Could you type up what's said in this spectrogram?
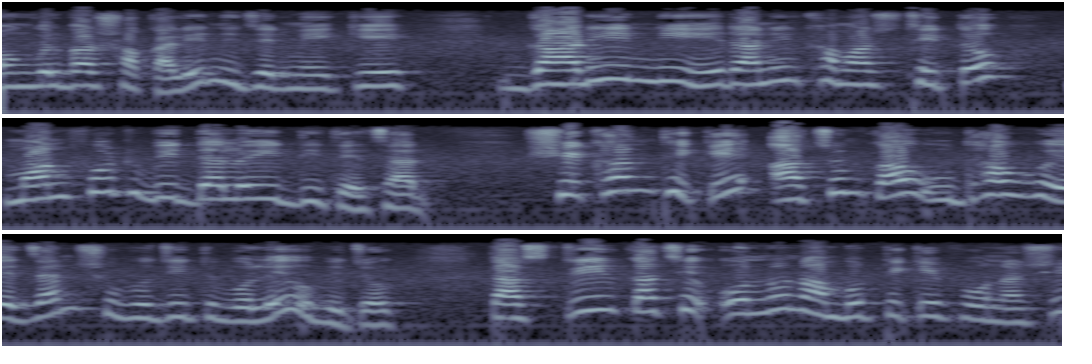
মঙ্গলবার সকালে নিজের মেয়েকে গাড়ি নিয়ে রানীর খামার স্থিত মনফোর্ট বিদ্যালয়ে দিতে চান সেখান থেকে আচমকা উধাও হয়ে যান শুভজিৎ বলে অভিযোগ। তার স্ত্রীর কাছে অন্য নম্বর থেকে ফোন আসে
